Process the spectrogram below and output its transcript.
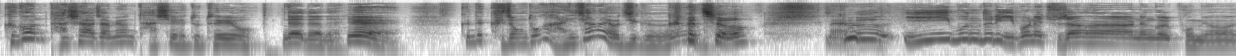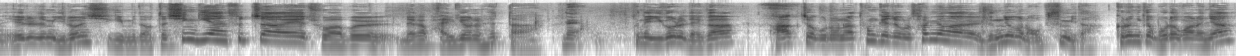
그건 다시 하자면 다시 해도 돼요. 네 네 네. 예. 근데 그 정도가 아니잖아요, 지금. 그렇죠. 네. 그 이분들이 이번에 주장하는 걸 보면 예를 들면 이런 식입니다. 어떤 신기한 숫자의 조합을 내가 발견을 했다. 네. 근데 이거를 내가 과학적으로나 통계적으로 설명할 능력은 없습니다. 그러니까 뭐라고 하느냐?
